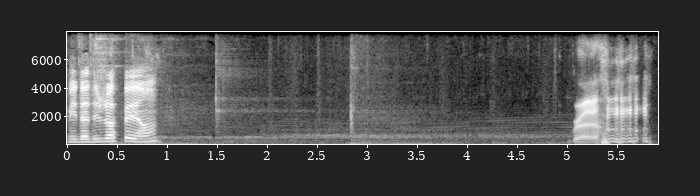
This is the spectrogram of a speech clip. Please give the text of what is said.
Mais il a déjà fait, hein. Bruh.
